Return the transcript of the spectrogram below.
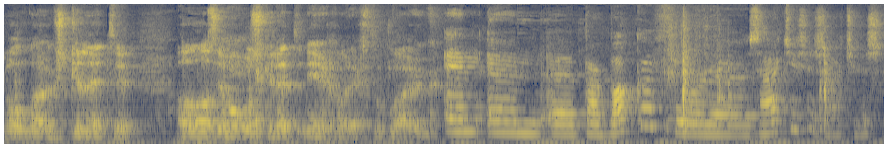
oh, leuk skeletten. Alles hebben allemaal skeletten neergelegd. Wat leuk. En een eh, paar bakken voor de zaadjes en zaadjes.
